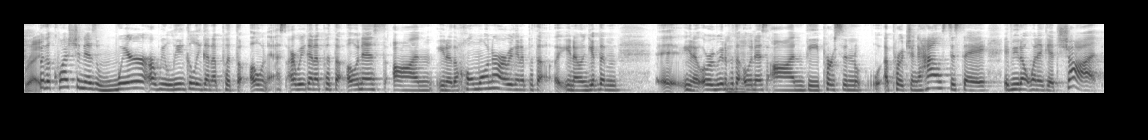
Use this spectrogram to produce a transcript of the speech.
Right. But the question is where are we legally going to put the onus? Are we going to put the onus on, you know, the homeowner? Are we going to put the you know and give them you know, or we're going to put mm-hmm. the onus on the person approaching a house to say, if you don't want to get shot,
